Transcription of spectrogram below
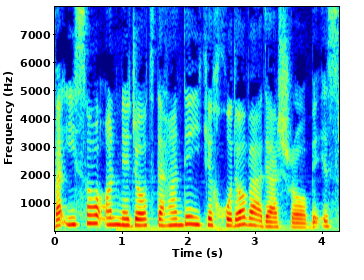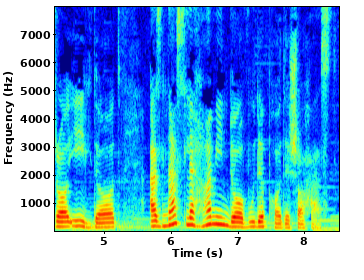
و عیسی آن نجات دهنده ای که خدا وعدش را به اسرائیل داد از نسل همین داوود پادشاه است.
